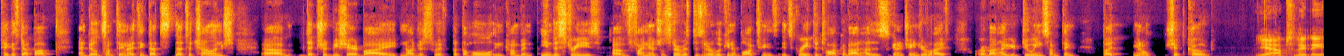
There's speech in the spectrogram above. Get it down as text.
take a step up and build something. I think that's that's a challenge um, that should be shared by not just Swift, but the whole incumbent industries of financial services that are looking at blockchains. It's great to talk about how this is going to change your life or about how you're doing something, but you know, ship code. Yeah, absolutely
